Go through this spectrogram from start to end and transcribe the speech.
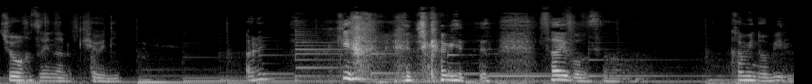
長髪になる急に。あれ？キラ仕掛けて最後さ髪伸びる？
